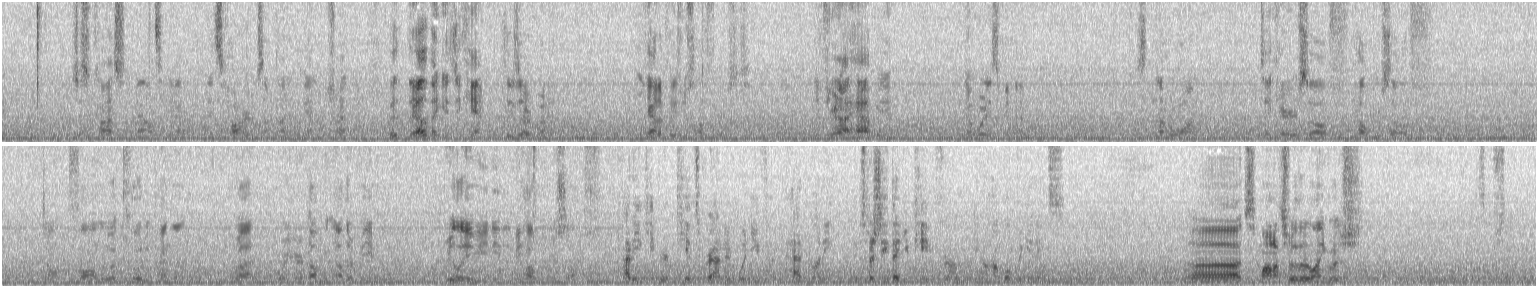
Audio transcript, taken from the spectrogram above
It's just constant balancing that. And it's hard sometimes, man. You're trying to, but the other thing is you can't please everybody. You got to please yourself first. If you're not happy, nobody's gonna be happy. Number one, take care of yourself, help yourself. Don't fall into a codependent rut where you're helping other people. Really, you need to be helping yourself. How do you keep your kids grounded when you've had money, especially that you came from you know humble beginnings? Uh, just monitor their language.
